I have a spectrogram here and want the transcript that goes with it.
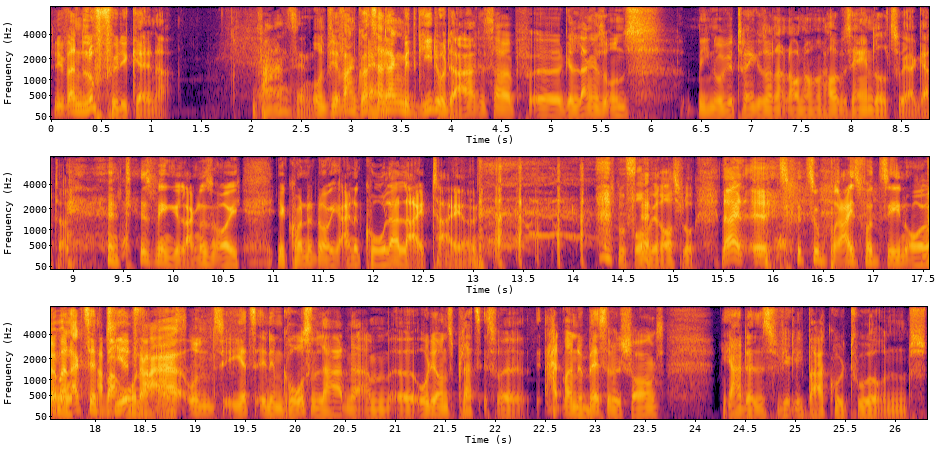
Die waren Luft für die Kellner. Wahnsinn. Und wir waren Gott sei Dank mit Guido da, deshalb äh, gelang es uns nicht nur Getränke, sondern auch noch ein halbes Handle zu ergattern. Deswegen gelang es euch, ihr konntet euch eine Cola Light teilen. bevor wir rausflogen. Nein, äh, Zum Preis von 10 Euro. wenn man akzeptiert war Eis. und jetzt in dem großen Laden da am äh, Odeonsplatz ist, äh, hat man eine bessere Chance. Ja, das ist wirklich Barkultur und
